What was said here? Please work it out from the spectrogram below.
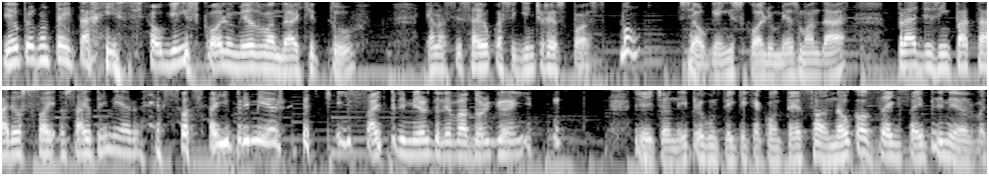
E eu perguntei, tá, e se alguém escolhe o mesmo andar que tu? Ela se saiu com a seguinte resposta: Bom, se alguém escolhe o mesmo andar, para desempatar eu, só, eu saio primeiro. É só sair primeiro. Quem sai primeiro do elevador ganha. Gente, eu nem perguntei o que, que acontece, ela não consegue sair primeiro. Mas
